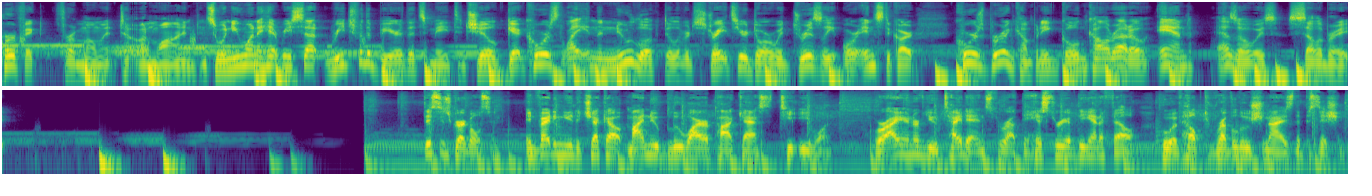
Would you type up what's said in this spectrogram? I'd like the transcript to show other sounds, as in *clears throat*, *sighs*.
perfect for a moment to unwind. And so when you want to hit reset, reach for the beer that's made to chill. Get Coors Light in the new look delivered straight to your door with Drizly or Instacart. Coors Brewing Company, Golden, Colorado, and as always, celebrate. This is Greg Olsen, inviting you to check out my new Blue Wire podcast, TE1, where I interview tight ends throughout the history of the NFL who have helped revolutionize the position.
